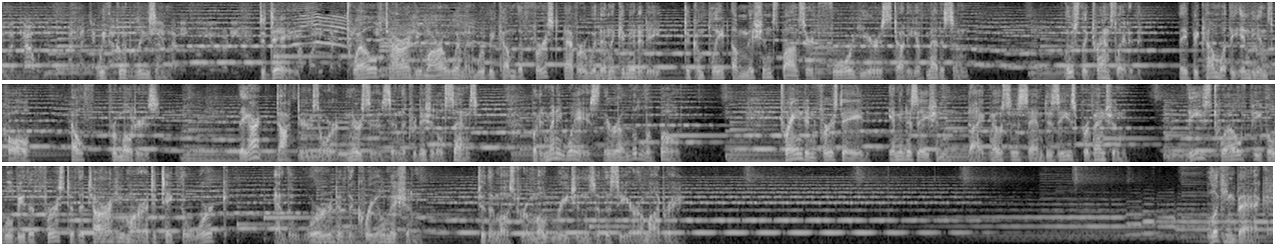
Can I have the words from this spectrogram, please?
with good reason. Today, 12 Tarahumara women will become the first ever within the community to complete a mission-sponsored four years study of medicine. Loosely translated, they've become what the Indians call health promoters. They aren't doctors or nurses in the traditional sense, but in many ways, they're a little of both. Trained in first aid, immunization, diagnosis, and disease prevention, these 12 people will be the first of the Tarahumara to take the work and the word of the Creel mission to the most remote regions of the Sierra Madre. Looking back,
